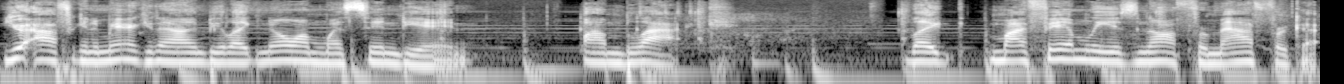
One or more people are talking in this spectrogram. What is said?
you're African American," I'd be like, "No, I'm West Indian. I'm black. Like my family is not from Africa."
